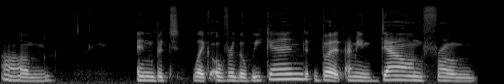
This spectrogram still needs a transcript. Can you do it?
um in bet- like over the weekend, but I mean down from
